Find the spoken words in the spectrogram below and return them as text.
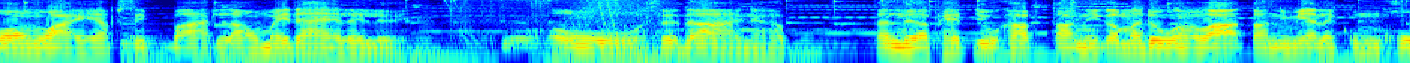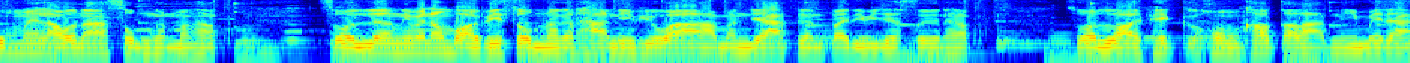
ว่องไวครับสิบบาทเราไม่ได้อะไรเลย โอ้เสียดายนะครับ แต่เหลือเพชรอยู่ครับ ตอนนี้ก็มาดูกันว่า ตอนนี้มีอะไรคุ้มๆให้เราน่าสุ่มกันบ้างครับ ส่วนเรื่องนี้ไม่ต้องบอกพี่สุ่มนะกระทานนี้พี่ว่ามันยากเกินไปที่พี่จะซื้อนะครับ ส่วนร้อยเพชรก็คงเข้าตลาดนี้ไม่ได้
